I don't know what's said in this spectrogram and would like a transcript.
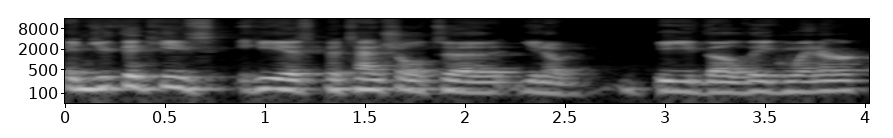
And you think he's he is potential to you know be the league winner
